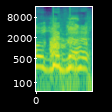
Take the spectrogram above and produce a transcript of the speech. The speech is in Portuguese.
Oh, did that.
